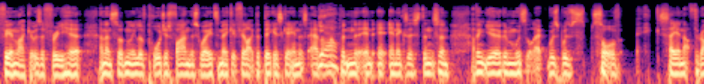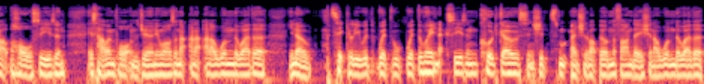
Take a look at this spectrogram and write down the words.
feeling like it was a free hit and then suddenly Liverpool just find this way to make it feel like the biggest game that's ever Yeah. happened in, in, in existence and I think Jurgen was like was was sort of saying that throughout the whole season is how important the journey was and I, and I, and I wonder whether you know particularly with with with the way next season could go since you mentioned about building the foundation I wonder whether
